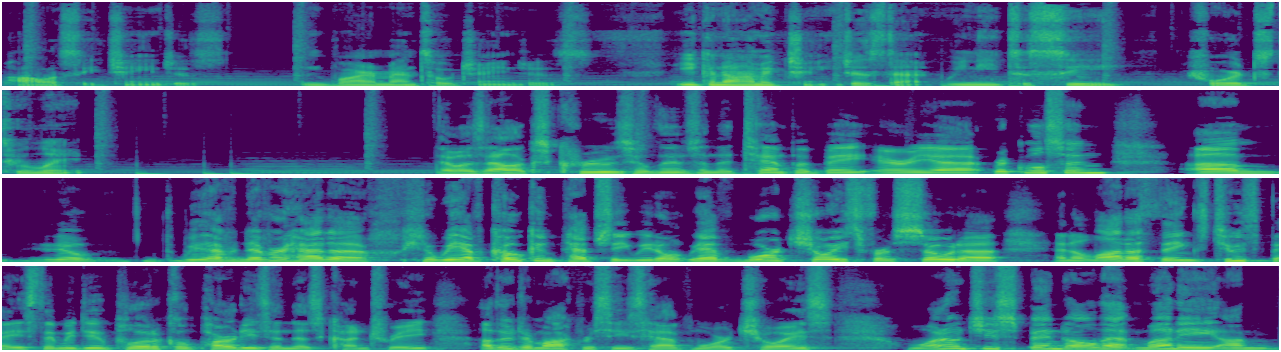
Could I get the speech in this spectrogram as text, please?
policy changes, environmental changes, economic changes that we need to see before it's too late. That was Alex Cruz, who lives in the Tampa Bay area. Rick Wilson, um, you know, we have never had a, you know, we have Coke and Pepsi. We don't, we have more choice for soda and a lot of things, toothpaste, than we do political parties in this country. Other democracies have more choice. Why don't you spend all that money on,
